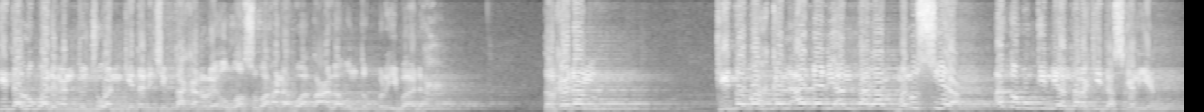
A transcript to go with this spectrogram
kita lupa dengan tujuan kita diciptakan oleh Allah Subhanahu wa taala untuk beribadah. Terkadang kita bahkan ada di antara manusia atau mungkin di antara kita sekalian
